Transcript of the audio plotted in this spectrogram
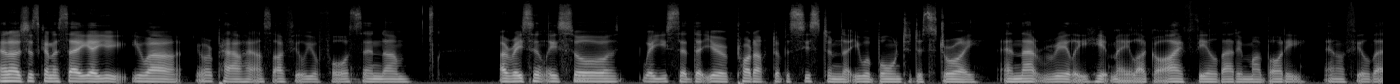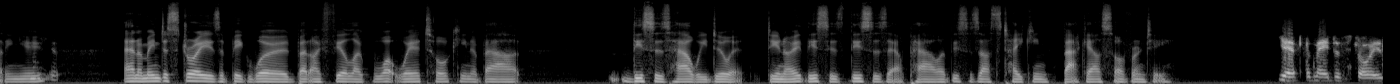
And I was just going to say, yeah, you, you are you're a powerhouse. I feel your force, and um, I recently saw where you said that you're a product of a system that you were born to destroy, and that really hit me. Like I feel that in my body, and I feel that in you. Yep. And I mean, destroy is a big word, but I feel like what we're talking about, this is how we do it. Do you know? This is this is our power. This is us taking back our sovereignty. Yeah, for me, destroy is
